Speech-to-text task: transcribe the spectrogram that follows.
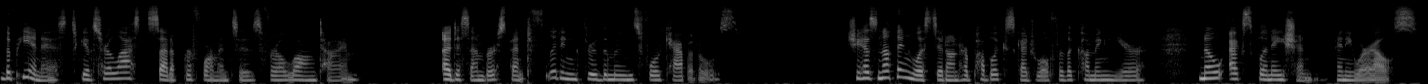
The pianist gives her last set of performances for a long time. A December spent flitting through the moon's four capitals, she has nothing listed on her public schedule for the coming year, no explanation anywhere else.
